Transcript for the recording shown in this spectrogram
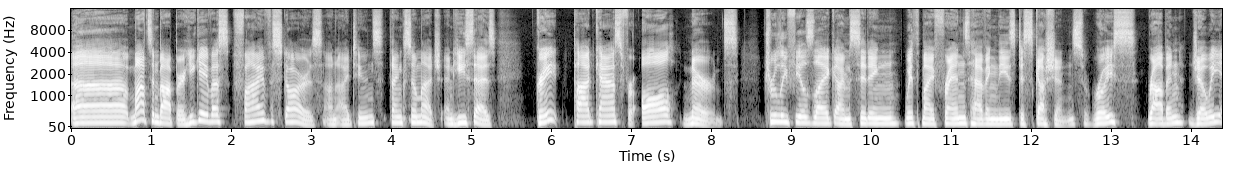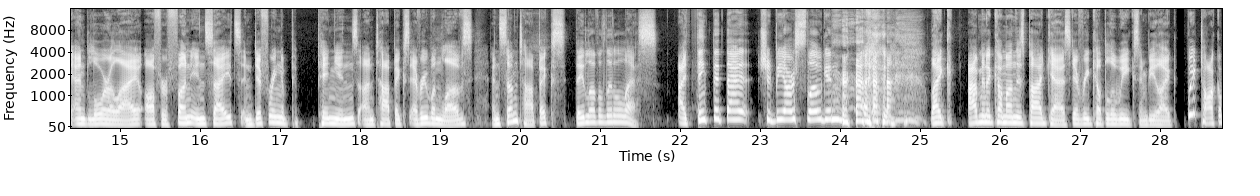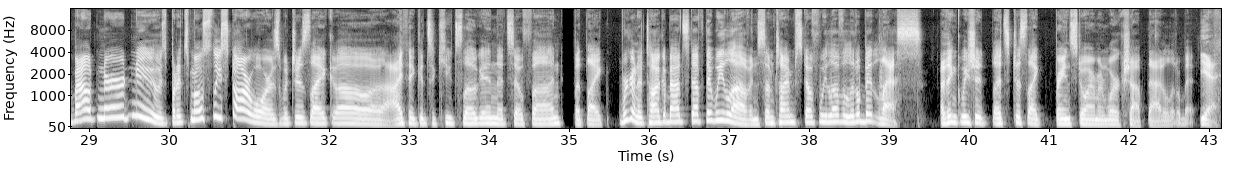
Uh, Motzenbopper, he gave us five stars on iTunes. Thanks so much. And he says, Great podcast for all nerds. Truly feels like I'm sitting with my friends having these discussions. Royce, Robin, Joey, and Lorelei offer fun insights and differing op- opinions on topics everyone loves, and some topics they love a little less. I think that that should be our slogan. like, I'm going to come on this podcast every couple of weeks and be like, we talk about nerd news, but it's mostly Star Wars, which is like, oh, I think it's a cute slogan. That's so fun. But like, we're going to talk about stuff that we love and sometimes stuff we love a little bit less. I think we should, let's just like brainstorm and workshop that a little bit. Yeah,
